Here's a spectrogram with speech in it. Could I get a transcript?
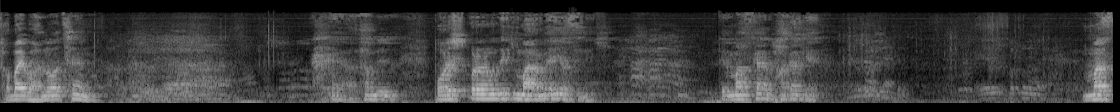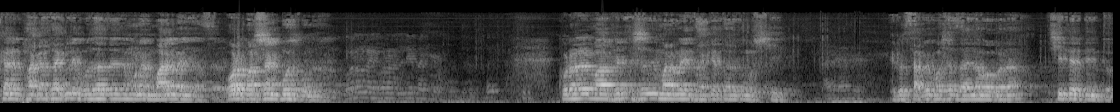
সবাই ভালো আছেন? পরস্পরের মধ্যে কি মারামারি আছে নাকি? মাঝখানে ফাঁকা কেন মাঝখানে ফাঁকা থাকলে বোঝা যায় যে মনে হয় মারামারি আছে। ওর পাশে আমি বসবো না। কোরআনের এসে যদি মারামারি থাকে, তাহলে তো মুশকিল। একটু চাপে বসা যায় না বাবা না শীতের দিন তো।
